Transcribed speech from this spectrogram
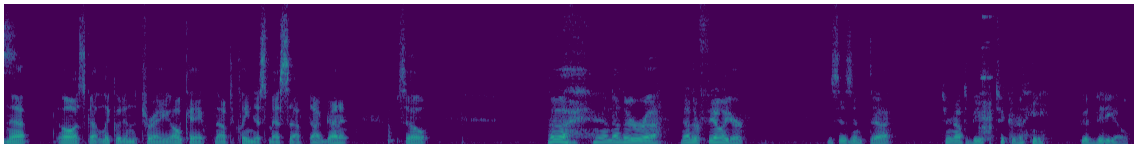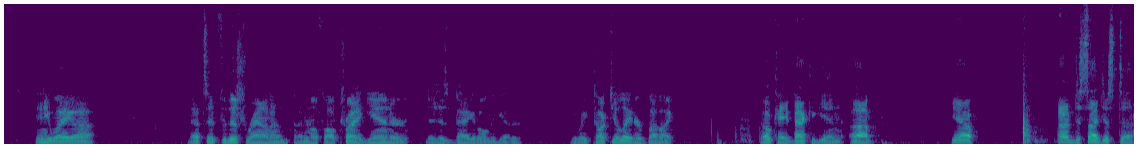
Nah, Oh, it's got liquid in the tray. Okay, now have to clean this mess up. Doggone it. So, uh, another uh, another failure. This isn't uh, turned out to be a particularly good video. Anyway, uh, that's it for this round. I, I don't know if I'll try again or just bag it all together. Anyway, talk to you later. Bye-bye. Okay, back again. Uh, yeah, I've decided just to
